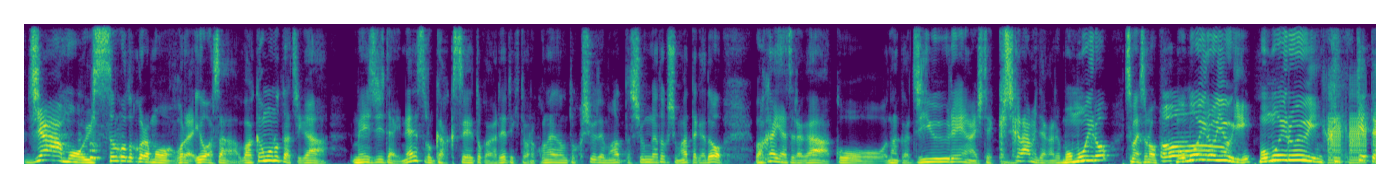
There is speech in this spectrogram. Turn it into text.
じゃあもういっそのことこれはもうほら要はさ若者たちが明治時代ねその学生とかが出てきたらこの間の特集でもあった春画特集もあったけど若い奴らがこうなんか自由恋愛してけしからんみたいな感じで桃色？つまりその桃色遊戯？桃色遊戯にかけて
